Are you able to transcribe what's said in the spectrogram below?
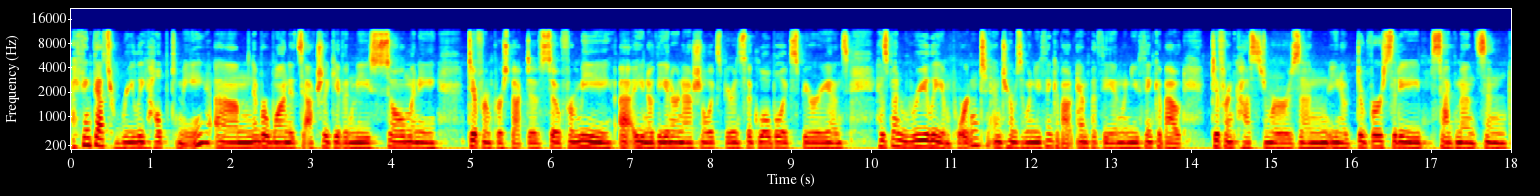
I think that's really helped me. Um, number one, it's actually given me so many different perspectives. So for me, uh, you know, the international experience, the global experience has been really important in terms of when you think about empathy and when you think about different customers and you know diversity segments and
